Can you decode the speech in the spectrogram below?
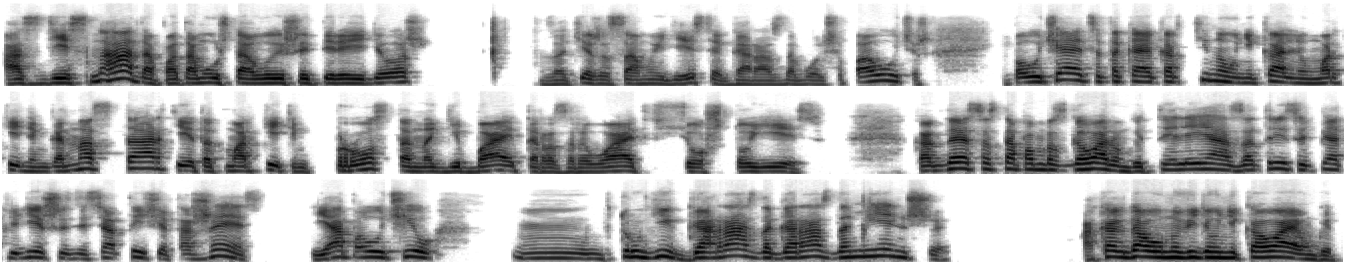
А здесь надо, потому что выше перейдешь, за те же самые действия гораздо больше получишь. И получается такая картина уникального маркетинга. На старте этот маркетинг просто нагибает и разрывает все, что есть. Когда я со Стапом разговариваю, он говорит, Илья, за 35 людей 60 тысяч, это жесть. Я получил других гораздо-гораздо меньше. А когда он увидел Николая, он говорит,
